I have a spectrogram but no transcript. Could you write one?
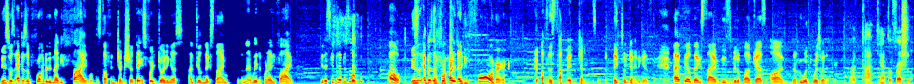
This was episode 495 of the Stuff and Junk Show. Thanks for joining us. Until next time. Wait, 495? Did I skip an episode? oh, this is episode 494 of the Stuff and Junk Show. Thanks for joining us. Until next time, this has been a podcast on the Who What Where's When Network. What a goddamn professional.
